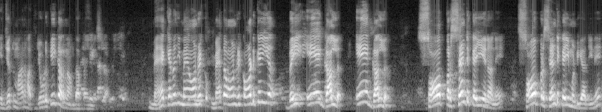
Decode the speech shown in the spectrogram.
ਇੱਜ਼ਤ ਮਾਨ ਹੱਥ ਜੋੜ ਕੇ ਹੀ ਕਰਨਾ ਹੁੰਦਾ ਪ੍ਰਾਈਮ ਮਿਨਿਸਟਰ ਮੈਂ ਕਹਿੰਦਾ ਜੀ ਮੈਂ ਔਨ ਮੈਂ ਤਾਂ ਔਨ ਰਿਕਾਰਡ ਕਹੀ ਆ, ਬਈ ਇਹ ਗੱਲ ਇਹ ਗੱਲ 100% ਕਹੀ ਇਹਨਾਂ ਨੇ 100% ਕਹੀ ਮੁੰਡਿਆ ਜੀ ਨੇ,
